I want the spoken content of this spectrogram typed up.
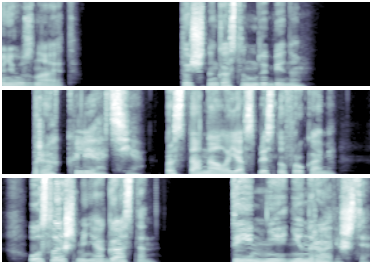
не узнает». Точно, Гастон Дубина. «Проклятье!» — простонала я, всплеснув руками. «Услышь меня, Гастон! Ты мне не нравишься.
